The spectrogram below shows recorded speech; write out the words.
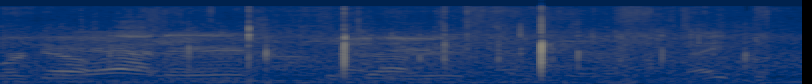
Work out. Yeah, dude. Good job, dude. Nice.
